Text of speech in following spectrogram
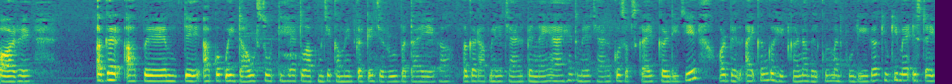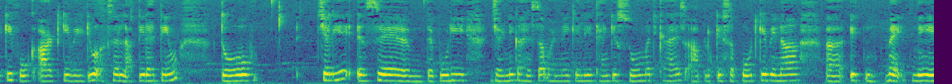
और अगर आप आपको कोई डाउट्स होती है तो आप मुझे कमेंट करके ज़रूर बताइएगा। अगर आप मेरे चैनल पर नए आए हैं तो मेरे चैनल को सब्सक्राइब कर लीजिए और बेल आइकन को हिट करना बिल्कुल मत भूलिएगा, क्योंकि मैं इस टाइप की फोक आर्ट की वीडियो अक्सर लाती रहती हूँ। तो चलिए इस पूरी जर्नी का हिस्सा बनने के लिए thank you so much guys आप लोग के सपोर्ट के बिना इत, मैं इतनी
